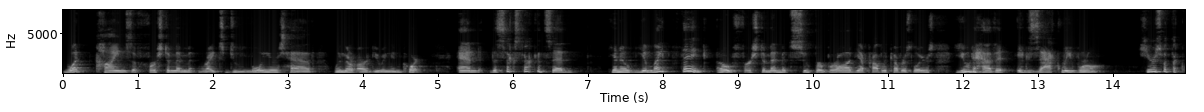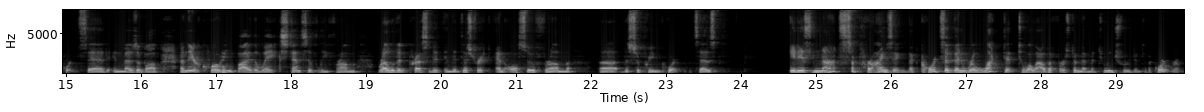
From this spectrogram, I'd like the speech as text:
What kinds of First Amendment rights do lawyers have when they're arguing in court? And the Sixth Circuit said, you know, you might think, oh, First Amendment, super broad, yeah, probably covers lawyers. You'd have it exactly wrong. Here's what the court said in Mezibov, and they are quoting, by the way, extensively from relevant precedent in the district and also from uh, the Supreme Court. It says, it is not surprising that courts have been reluctant to allow the First Amendment to intrude into the courtroom.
